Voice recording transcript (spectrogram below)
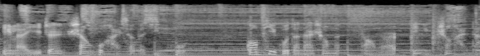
引来一阵山呼海啸的惊呼。光屁股的男生们嗓门比女生还大。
